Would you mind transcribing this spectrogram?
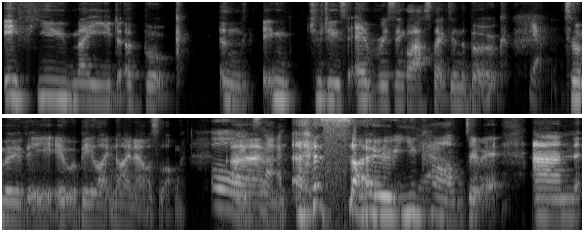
if you made a book and introduced every single aspect in the book yeah. to a movie, it would be like nine hours long. Oh, um, exactly. so you yeah. can't do it. And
